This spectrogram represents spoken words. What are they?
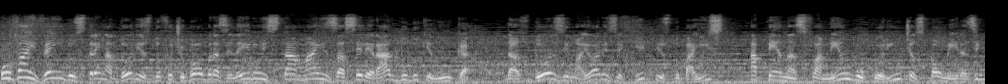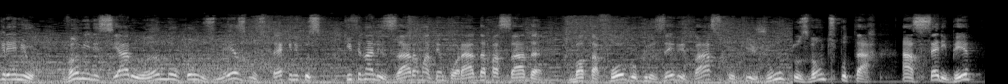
O vai e vem dos treinadores do futebol brasileiro está mais acelerado do que nunca. Das 12 maiores equipes do país, apenas Flamengo, Corinthians, Palmeiras e Grêmio vão iniciar o ano com os mesmos técnicos que finalizaram a temporada passada. Botafogo, Cruzeiro e Vasco, que juntos vão disputar a Série B,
